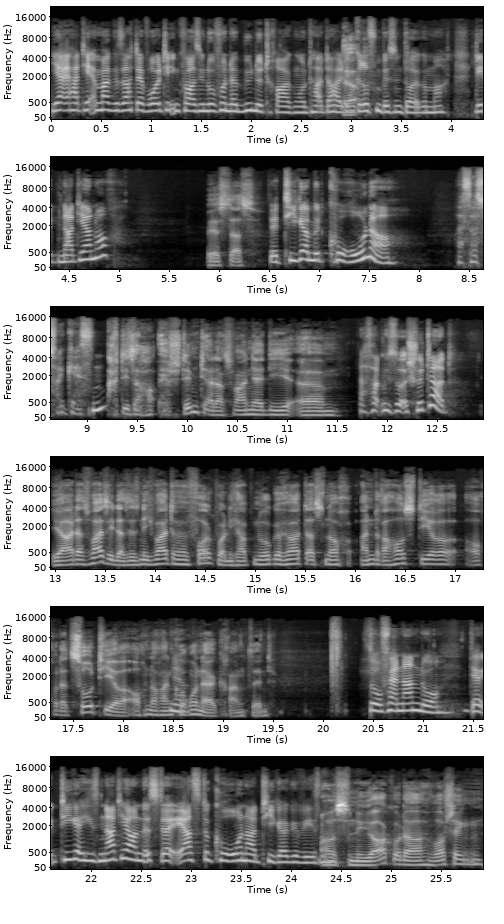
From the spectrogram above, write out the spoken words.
Ja, er hat ja immer gesagt, er wollte ihn quasi nur von der Bühne tragen und hatte halt ja. den Griff ein bisschen doll gemacht. Lebt Nadja noch? Wer ist das? Der Tiger mit Corona. Hast du das vergessen? Ach, dieser, ja, stimmt ja, das waren ja die. Ähm das hat mich so erschüttert. Ja, das weiß ich. Das ist nicht weiter verfolgt worden. Ich habe nur gehört, dass noch andere Haustiere auch oder Zootiere auch noch an ja. Corona erkrankt sind. So, Fernando. Der Tiger hieß Nadja und ist der erste Corona-Tiger gewesen. Aus New York oder Washington?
